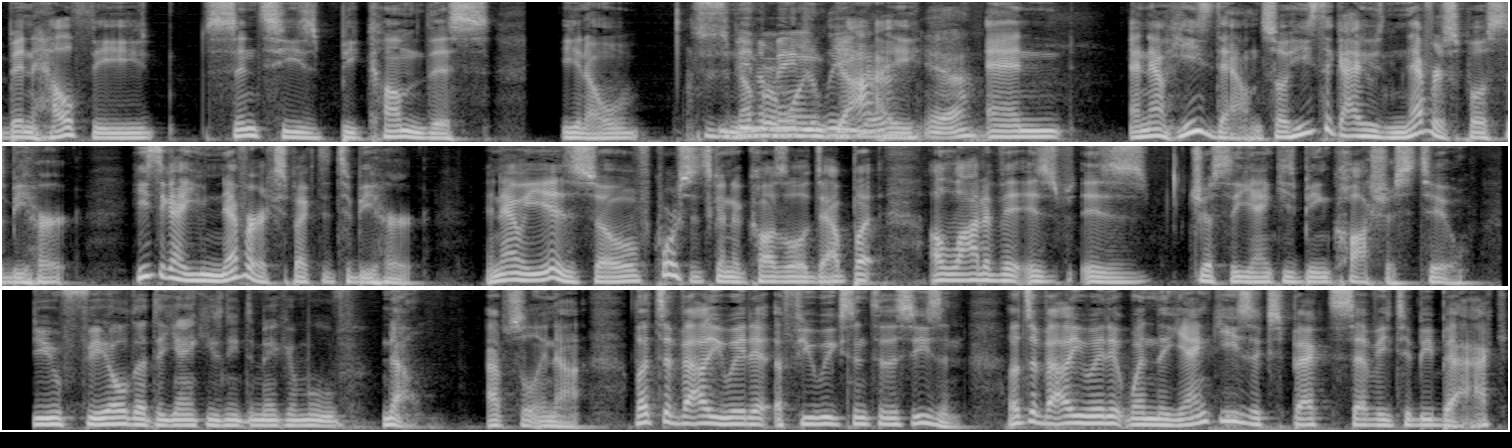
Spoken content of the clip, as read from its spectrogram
been healthy since he's become this, you know, Since number one leaguer, guy. yeah. And and now he's down. So he's the guy who's never supposed to be hurt. He's the guy you never expected to be hurt. And now he is. So of course it's going to cause a little doubt, but a lot of it is is just the Yankees being cautious too. Do you feel that the Yankees need to make a move? No, absolutely not. Let's evaluate it a few weeks into the season. Let's evaluate it when the Yankees expect Sevy to be back.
